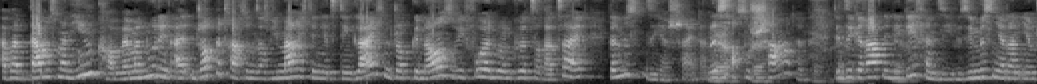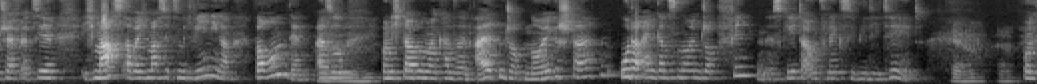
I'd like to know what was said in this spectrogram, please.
aber da muss man hinkommen. Wenn man nur den alten Job betrachtet und sagt, wie mache ich denn jetzt den gleichen Job genauso wie vorher, nur in kürzerer Zeit, dann müssten sie ja scheitern. Das ja, ist auch so ja, schade, denn sie geraten in die Defensive. Sie müssen ja dann ihrem Chef erzählen, ich mach's, aber ich mach's jetzt mit weniger. Warum denn? Also, mhm. und ich glaube, man kann seinen alten Job neu gestalten oder einen ganz neuen Job finden. Es geht da um Flexibilität. Und, und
